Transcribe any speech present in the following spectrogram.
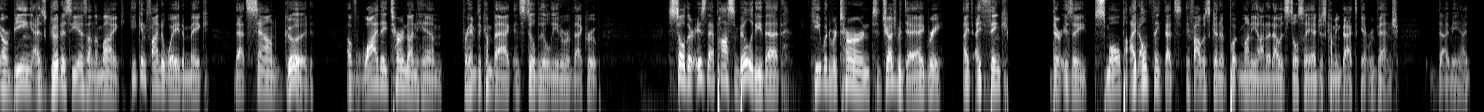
or being as good as he is on the mic, he can find a way to make that sound good of why they turned on him for him to come back and still be the leader of that group. So there is that possibility that he would return to Judgment Day. I agree. I, I think there is a small. I don't think that's. If I was going to put money on it, I would still say Edge is coming back to get revenge. I mean, I,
